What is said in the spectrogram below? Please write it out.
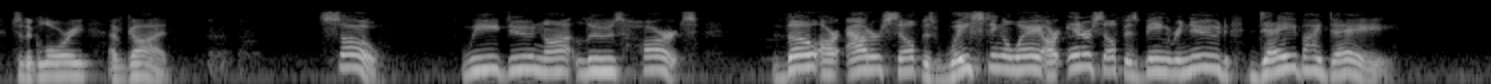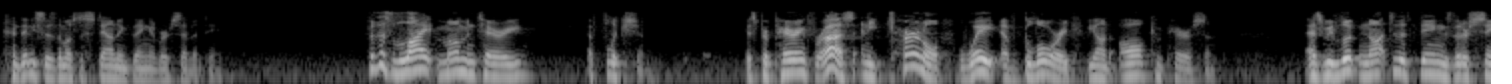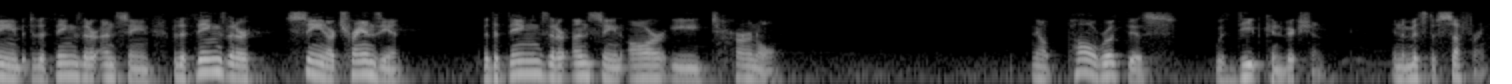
to the glory of God. So, we do not lose heart. Though our outer self is wasting away, our inner self is being renewed day by day. And then he says the most astounding thing in verse 17. For this light momentary affliction is preparing for us an eternal weight of glory beyond all comparison as we look not to the things that are seen, but to the things that are unseen. For the things that are seen are transient, but the things that are unseen are eternal. Now, Paul wrote this with deep conviction in the midst of suffering.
